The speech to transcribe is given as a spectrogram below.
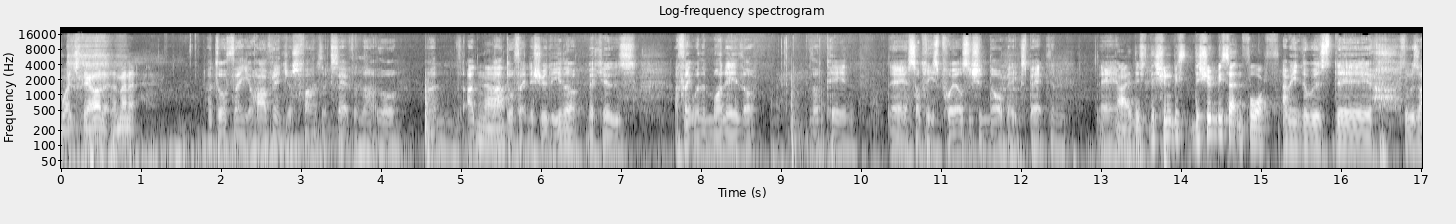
Which they are at the minute. I don't think you'll have Rangers fans accepting that though, and I, No. I don't think they should either because I think with the money they're they're paying uh, some of these players, they should not be expecting. Um, Aye, they, they shouldn't be they shouldn't be sitting fourth. I mean, there was the there was that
